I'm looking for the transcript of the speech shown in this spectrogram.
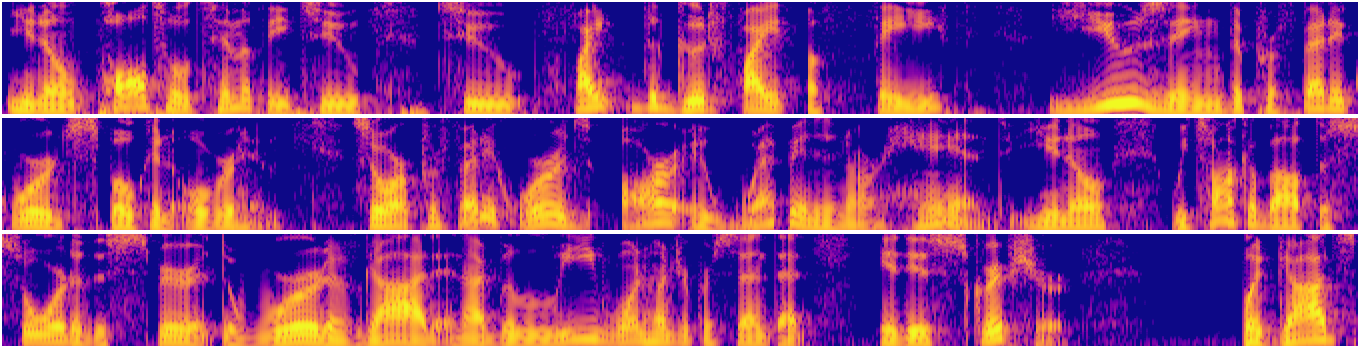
you know paul told timothy to to fight the good fight of faith using the prophetic words spoken over him. So our prophetic words are a weapon in our hand. You know, we talk about the sword of the spirit, the word of God, and I believe 100% that it is scripture. But God's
